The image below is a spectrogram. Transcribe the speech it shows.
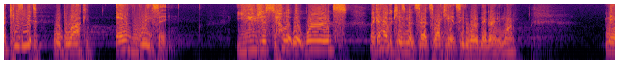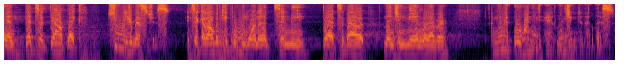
Akismet will block everything. You just tell it with words. Like I have Akismet set so I can't see the word nigger anymore. Man, that took out like 200 messages. It took out all the people who want to send me threats about lynching me and whatever. I'm gonna, oh, I need to add lynching to that list.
